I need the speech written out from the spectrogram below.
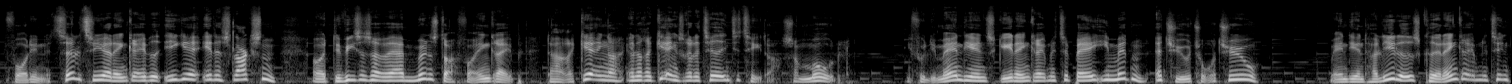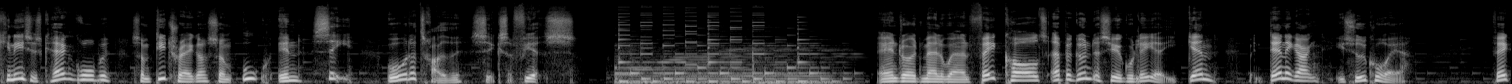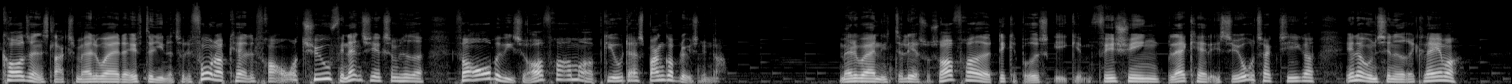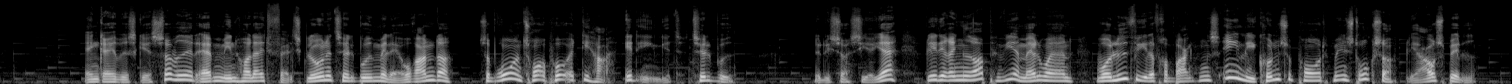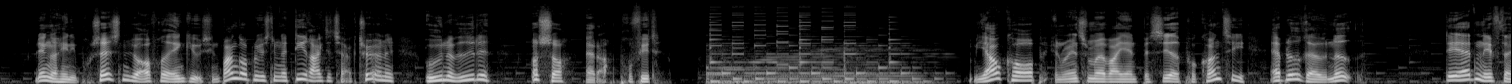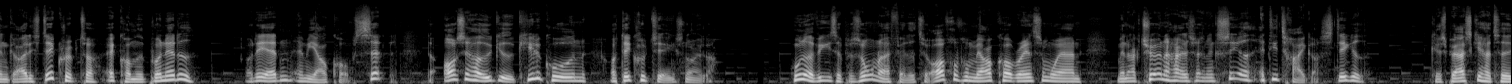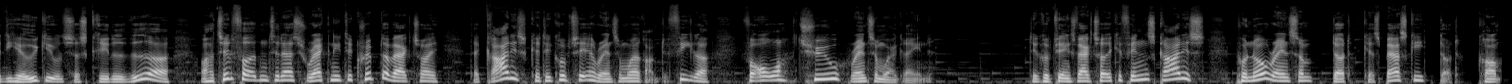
Fortinet selv siger, at angrebet ikke er et af slagsen, og at det viser sig at være et mønster for angreb, der har regeringer eller regeringsrelaterede entiteter som mål. Ifølge Mandiant skete angrebene tilbage i midten af 2022. Mandiant har ligeledes kædet angrebene til en kinesisk hackergruppe, som de tracker som UNC 3886. Android malwaren Fake Calls er begyndt at cirkulere igen, men denne gang i Sydkorea. Fake calls er en slags malware, der efterligner telefonopkald fra over 20 finansvirksomheder for at overbevise ofre om at opgive deres bankopløsninger. Malwaren installeres hos offeret, og det kan både ske gennem phishing, black hat SEO-taktikker eller undsendede reklamer. Angrebet sker så ved, at appen indeholder et falsk lånetilbud med lave renter, så brugeren tror på, at de har et egentligt tilbud. Når de så siger ja, bliver de ringet op via malwaren, hvor lydfiler fra bankens egentlige kundesupport med instrukser bliver afspillet. Længere hen i processen vil offeret angive sine bankoplysninger direkte til aktørerne, uden at vide det, og så er der profit. Meow Corp, en ransomware variant baseret på Conti, er blevet revet ned. Det er den efter en gratis decryptor er kommet på nettet. Og det er den af Meow Corp selv, der også har udgivet kildekoden og dekrypteringsnøgler. Hundredvis af personer er faldet til ofre for Meow Corp ransomwaren, men aktørerne har altså annonceret, at de trækker stikket. Kaspersky har taget de her udgivelser skridtet videre og har tilføjet dem til deres Ragni Decryptor-værktøj, der gratis kan dekryptere ransomware-ramte filer for over 20 ransomware-grene. Dekrypteringsværktøjet kan findes gratis på noransom.kaspersky.com.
